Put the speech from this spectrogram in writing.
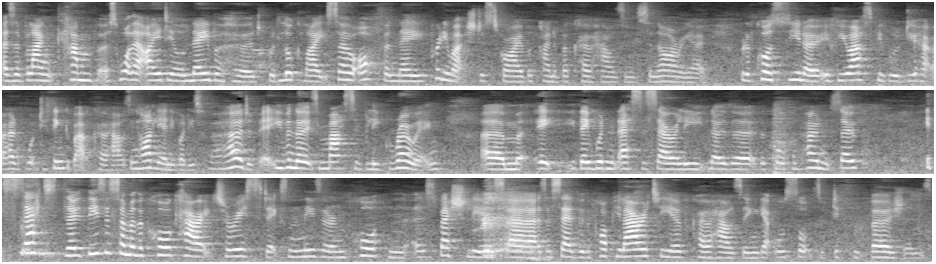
as a blank canvas what their ideal neighbourhood would look like. So often they pretty much describe a kind of a co-housing scenario. But of course, you know, if you ask people, do you have, what do you think about co-housing? Hardly anybody's heard of it, even though it's massively growing. Um, it, they wouldn't necessarily know the, the core components. So it's set, so these are some of the core characteristics, and these are important, especially as, uh, as I said, with the popularity of co-housing, you get all sorts of different versions.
